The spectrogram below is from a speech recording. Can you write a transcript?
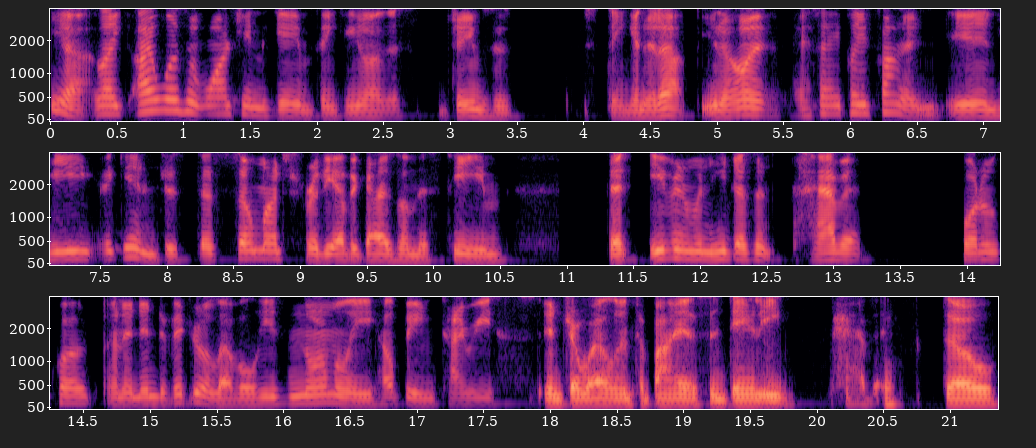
Yeah, like I wasn't watching the game thinking, oh, this James is stinking it up. You know, I, I thought he played fine, and he again just does so much for the other guys on this team that even when he doesn't have it, quote unquote, on an individual level, he's normally helping Tyrese and Joel and Tobias and Danny have it. So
